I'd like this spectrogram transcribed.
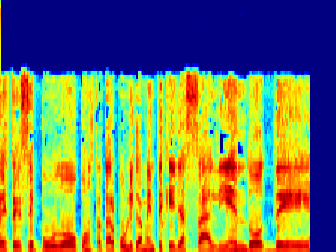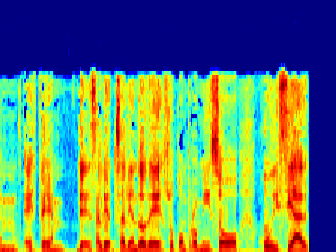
este, se pudo constatar públicamente que ella saliendo de, este, sali- saliendo de su compromiso judicial,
